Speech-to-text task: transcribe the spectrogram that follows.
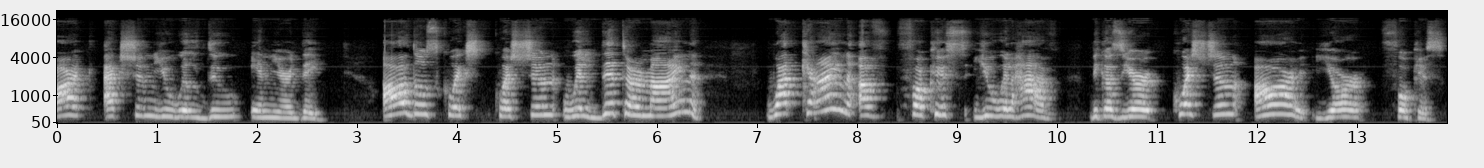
action you will do in your day. All those que- questions will determine what kind of focus you will have because your question are your focus.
